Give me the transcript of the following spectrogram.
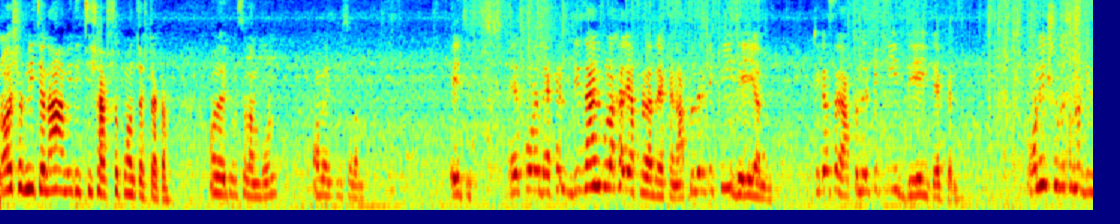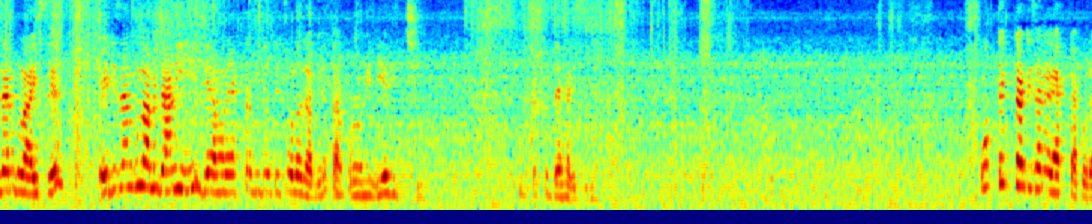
নয়শোর নিচে না, আমি দিচ্ছি সাতশো পঞ্চাশ টাকা। ওয়ালাইকুম সালাম বোন, ওয়ালাইকুম সালাম। এই যে, এরপরে দেখেন, ডিজাইনগুলো খালি আপনারা দেখেন, আপনাদেরকে কি দেই আমি, ঠিক আছে? আপনাদেরকে কি দেই দেখেন। অনেক সুন্দর সুন্দর ডিজাইনগুলো আইছে। এই ডিজাইনগুলো আমি জানি যে আমার একটা ভিডিওতে চলে যাবে, তারপর আমি দিয়ে দিচ্ছি। একটু দেখাইছি। প্রত্যেকটা ডিজাইনের একটা করে,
